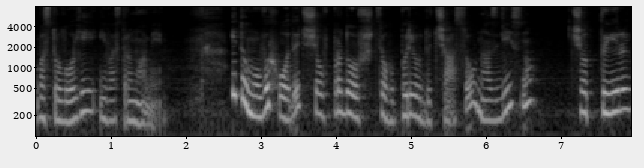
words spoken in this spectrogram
в астрології і в астрономії. І тому виходить, що впродовж цього періоду часу у нас дійсно чотири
